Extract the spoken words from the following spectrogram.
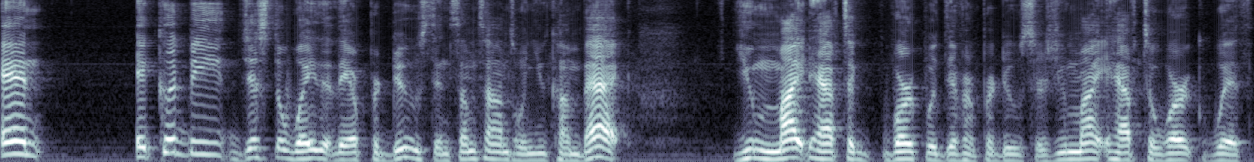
and it could be just the way that they're produced and sometimes when you come back you might have to work with different producers you might have to work with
